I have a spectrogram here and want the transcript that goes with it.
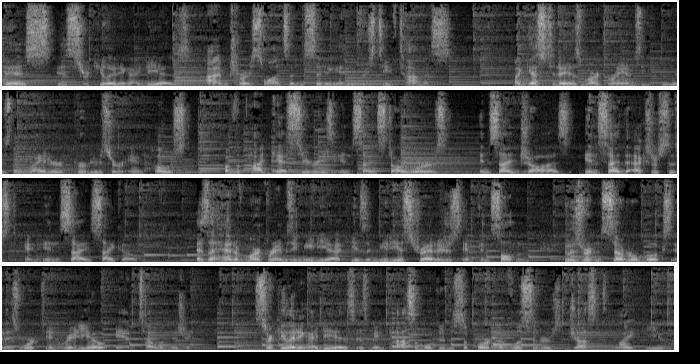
This is Circulating Ideas. I'm Troy Swanson, sitting in for Steve Thomas. My guest today is Mark Ramsey, who is the writer, producer, and host of the podcast series Inside Star Wars, Inside Jaws, Inside the Exorcist, and Inside Psycho. As the head of Mark Ramsey Media, he is a media strategist and consultant who has written several books and has worked in radio and television. Circulating Ideas is made possible through the support of listeners just like you.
